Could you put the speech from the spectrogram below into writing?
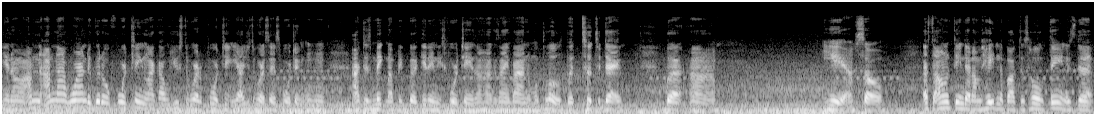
You know, I'm I'm not wearing the good old 14 like I was used to wear the 14. Yeah, I used to wear it says 14. Mm -hmm. I just make my big butt get in these 14s, uh-huh, because I ain't buying no more clothes. But to today, but um yeah so that's the only thing that i'm hating about this whole thing is that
